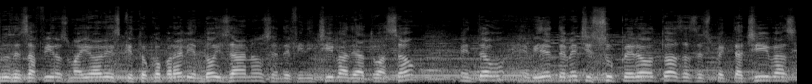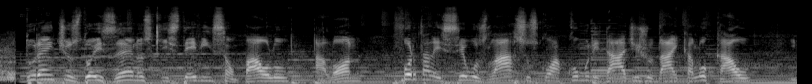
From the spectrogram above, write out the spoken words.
dos desafios maiores que tocou para ele em dois anos, em definitiva, de atuação. Então, evidentemente, superou todas as expectativas. Durante os dois anos que esteve em São Paulo, Alon fortaleceu os laços com a comunidade judaica local e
